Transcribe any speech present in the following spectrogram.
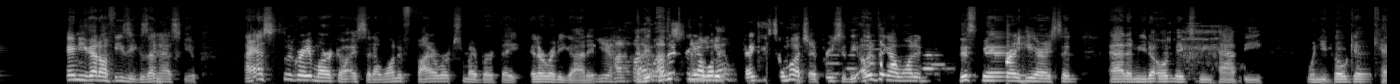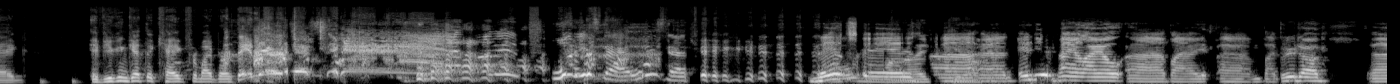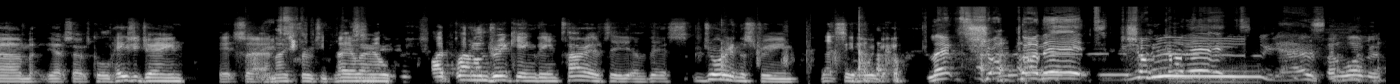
and you got off easy because I didn't ask you. I asked the great Marco. I said I wanted fireworks for my birthday. It already got it. You had And the other thing There I wanted, go. thank you so much. I appreciate it. The other thing I wanted, this man right here, I said, Adam, you know what makes me happy when you go get a keg. If you can get the keg for my birthday, and there it is. I mean, what is that? What is that thing? This Oh is uh, an Indian Pale Ale uh, by um, by BrewDog. Um, yeah, so it's called Hazy Jane. It's uh, a nice fruity pale ale. I plan on drinking the entirety of this during the stream. Let's see how we go. Let's shotgun it. Shotgun it. Yes, I love it.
